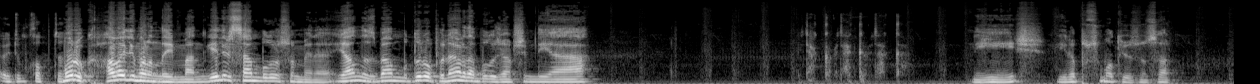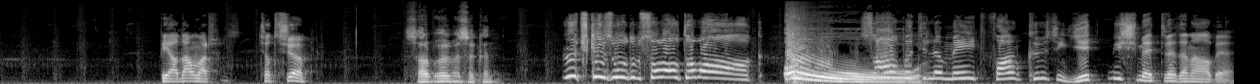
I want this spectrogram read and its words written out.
ödüm koptu. Moruk havalimanındayım ben. Gelirsen bulursun beni. Yalnız ben bu drop'u nereden bulacağım şimdi ya? Bir dakika bir dakika bir dakika. Ne iş? Yine pusu mu atıyorsun Sarp? Bir adam var. Çatışıyorum. Sarp ölme sakın. Üç kez vurdum son alta bak. Oo! Sağ patilla made fan cruising 70 metreden abi.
